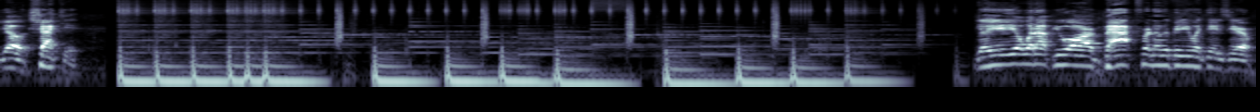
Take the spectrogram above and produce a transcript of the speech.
Yo, check it. Yo, yo, yo, what up? You are back for another video with Data Zero.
